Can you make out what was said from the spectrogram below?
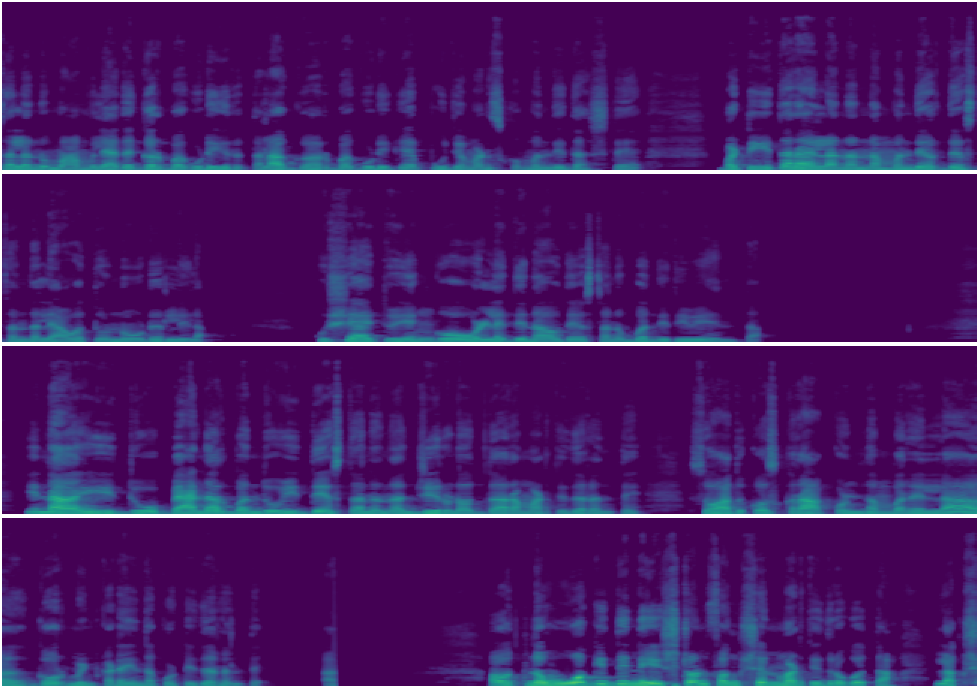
ಸಲನೂ ಮಾಮೂಲಿ ಅದೇ ಗರ್ಭಗುಡಿ ಇರುತ್ತಲ್ಲ, ಆ ಗರ್ಭಗುಡಿಗೆ ಪೂಜೆ ಮಾಡಿಸ್ಕೊಂಡು ಬಟ್ ಈ ಥರ ಎಲ್ಲ ನಾನು ನಮ್ಮ ದೇವ್ರ ದೇವಸ್ಥಾನದಲ್ಲಿ ಯಾವತ್ತೂ ನೋಡಿರಲಿಲ್ಲ. ಖುಷಿ ಆಯಿತು, ಹೆಂಗೋ ಒಳ್ಳೆ ದಿನ ದೇವಸ್ಥಾನಕ್ಕೆ ಬಂದಿದ್ದೀವಿ ಅಂತ. ಇನ್ನು ಇದು ಬ್ಯಾನರ್ ಬಂದು ಈ ದೇವಸ್ಥಾನನ ಜೀರ್ಣೋದ್ಧಾರ ಮಾಡ್ತಿದ್ದಾರಂತೆ ಸೊ ಅದಕ್ಕೋಸ್ಕರ ಅಕೌಂಟ್ ನಂಬರ್ ಎಲ್ಲ ಗೌರ್ಮೆಂಟ್ ಕಡೆಯಿಂದ ಕೊಟ್ಟಿದ್ದಾರಂತೆ ಅವತ್ತು ನಾವು ಹೋಗಿದ್ದೀನಿ, ಎಷ್ಟೊಂದು ಫಂಕ್ಷನ್ ಮಾಡ್ತಿದ್ರು ಗೊತ್ತಾ? ಲಕ್ಷ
